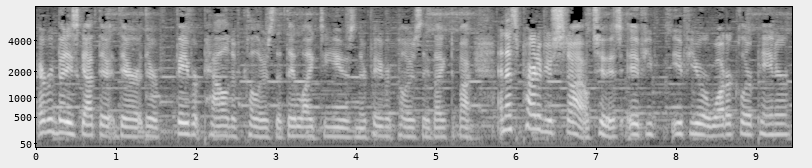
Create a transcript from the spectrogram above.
Everybody's got their, their, their favorite palette of colors that they like to use and their favorite colors they like to buy. And that's part of your style too. Is if you if you're a watercolor painter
